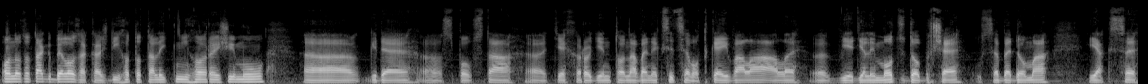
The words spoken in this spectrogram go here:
Ono to tak bylo za každého totalitního režimu, eh, kde eh, spousta eh, těch rodin to navenek sice odkejvala, ale věděli moc dobře u sebe doma, jak se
